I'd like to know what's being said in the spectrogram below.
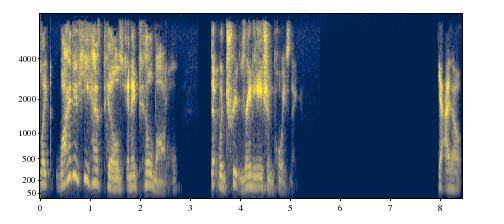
like why did he have pills in a pill bottle that would treat radiation poisoning? Yeah, I don't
